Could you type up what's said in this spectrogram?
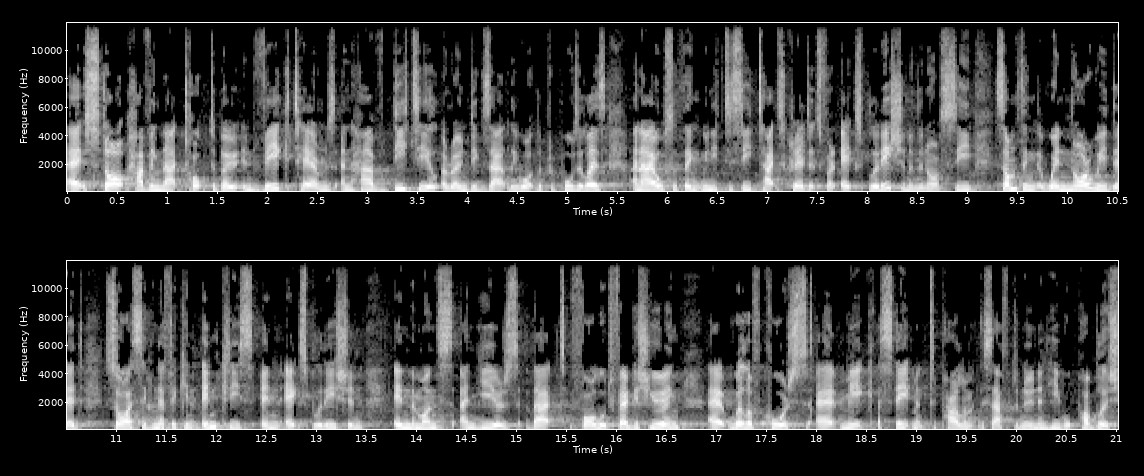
uh, stop having that talked about in vague terms and have detail around exactly what the proposal is. And I also think we need to see tax credits for exploration in the North Sea, something that when Norway did saw a significant increase in exploration in the months and years that followed. Fergus Ewing uh, will, of course, uh, make a statement to Parliament this afternoon and he will publish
